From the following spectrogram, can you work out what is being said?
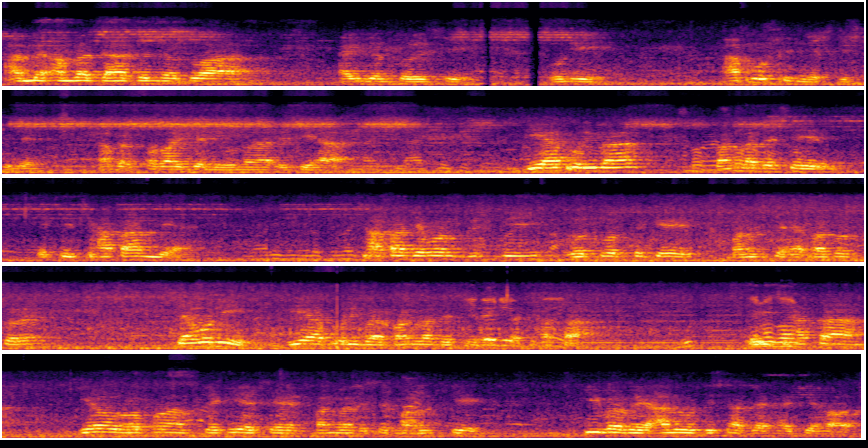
আমি আমরা যার জন্য দোয়া আয়োজন করেছি উনি আপুসিন নেত্রী ছিলেন আমরা সবাই জানি ওনার ইতিহাস। জিয়া পরিবার বাংলাদেশের একটি ছাতার নেয়। ছাতা যেমন বৃষ্টি রোদ থেকে মানুষকে হেফাজত করে তেমনি জিয়া পরিবার বাংলাদেশের একটা ছাতা। এই ছাতা জিয়াউর রহমান দেখিয়েছেন বাংলাদেশের মানুষকে। কীভাবে আলোর দিশা দেখাইতে হয়?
